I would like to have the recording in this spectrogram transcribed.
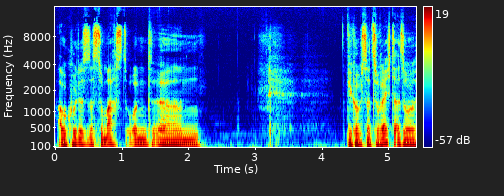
Aber cool, dass du das so machst. Und ähm, wie kommst du da zurecht? Also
